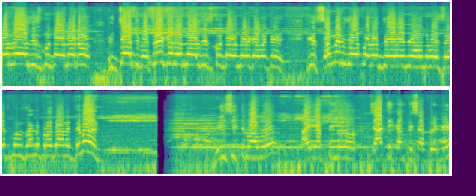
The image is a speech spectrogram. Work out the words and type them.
నిర్ణయాలు తీసుకుంటా ఉన్నాడు. విద్యార్థి వ్యతిరేక నిర్ణయాలు తీసుకుంటా ఉన్నారు కాబట్టి ఈ సమ్మెను జయప్రదం చేయాలని ఆంధ్రప్రదేశ్ రైతు సంఘ ప్రధాన డిమాండ్. బి సిట్టుబాబు ఐఎఫ్టియు జాతీయ కమిటీ సభ్యుడిని.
